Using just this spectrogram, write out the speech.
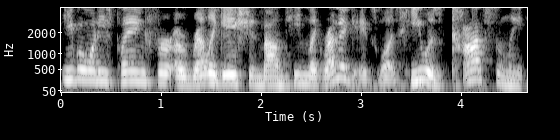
even when he's playing for a relegation bound team like Renegades was. He was constantly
